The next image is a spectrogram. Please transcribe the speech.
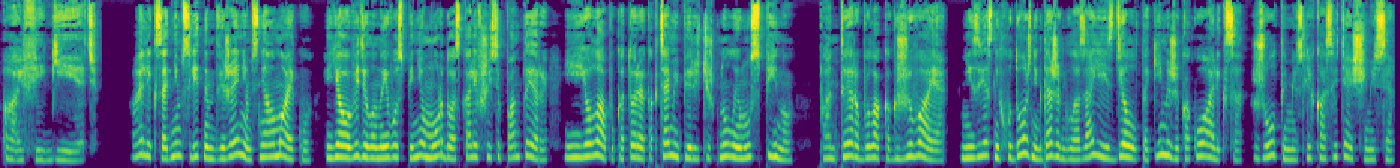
Офигеть! Алекс одним слитным движением снял майку, и я увидела на его спине морду оскалившейся пантеры и ее лапу, которая когтями перечеркнула ему спину. Пантера была как живая. Неизвестный художник даже глаза ей сделал такими же, как у Алекса, желтыми, слегка светящимися.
